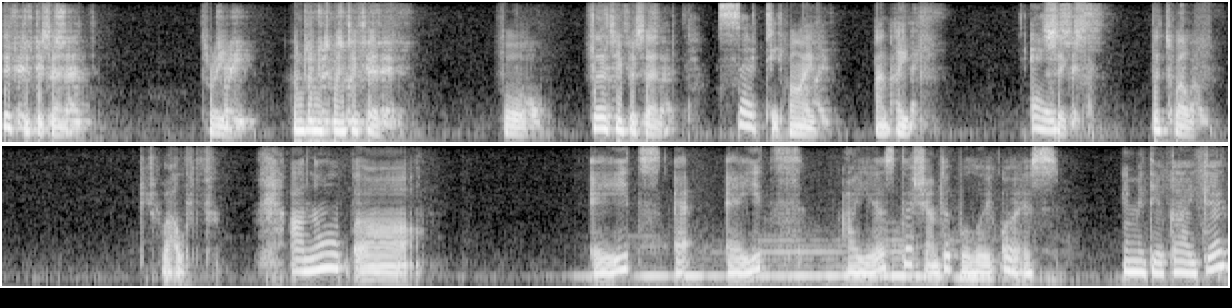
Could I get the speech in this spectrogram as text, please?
50%. 3. 125th. 4. 30%. 30. 5. And 8th. 8. 6. The 12th. 12. ანუ 8 8 აი ეს და შემდეგ ბოლო იყო ეს. იმედია გაიგეთ.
